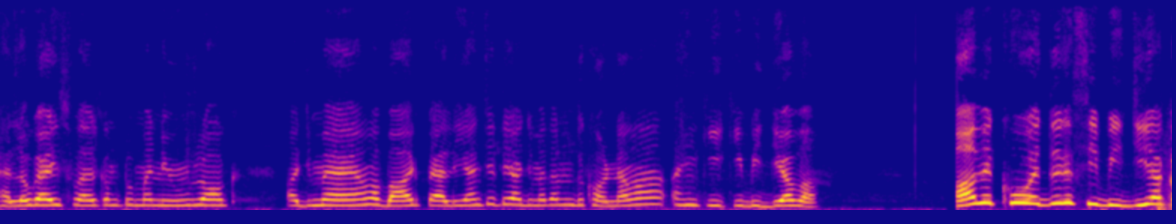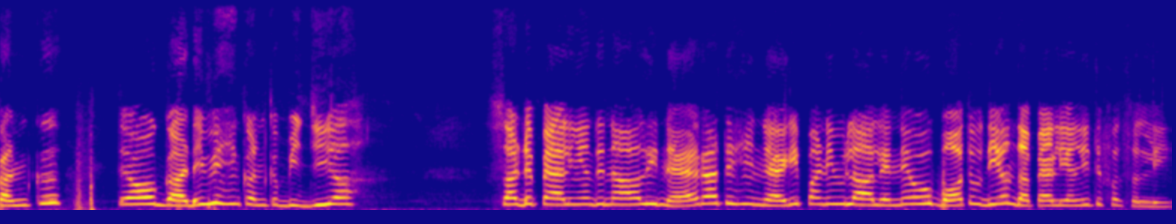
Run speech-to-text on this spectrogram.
Hello guys welcome to my new vlog ਅੱਜ ਮੈਂ ਆਇਆ ਵਾਂ ਬਾਹਰ ਪੈਲੀਆਂ 'ਚ ਤੇ ਅੱਜ ਮੈਂ ਤੁਹਾਨੂੰ ਦਿਖਾਉਣਾ ਵਾ ਅਸੀਂ ਕੀ ਕੀ ਬੀਜਿਆ ਵਾ। ਆਹ ਵੇਖੋ, ਇੱਧਰ ਅਸੀਂ ਬੀਜੀ ਆ ਕਣਕ ਤੇ ਉਹ ਗਾੜੀ ਵੀ ਅਸੀਂ ਕਣਕ ਬੀਜੀ ਆ। ਸਾਡੇ ਪੈਲੀਆਂ ਦੇ ਨਾਲ ਹੀ ਨਹਿਰ ਆ ਤੇ ਅਸੀਂ ਨਹਿਰੀ ਪਾਣੀ ਵੀ ਲਾ ਲੈਨੇ ਉਹ ਬਹੁਤ ਵਧੀਆ ਹੁੰਦਾ ਪੈਲੀਆਂ ਲਈ ਤੇ ਫਸਲ ਲਈ।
